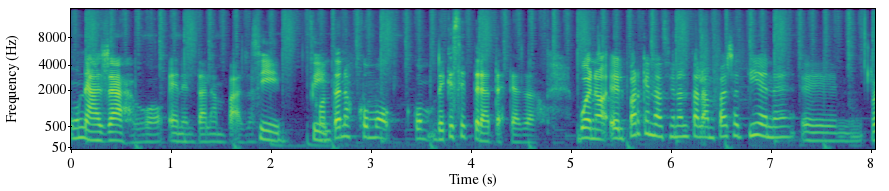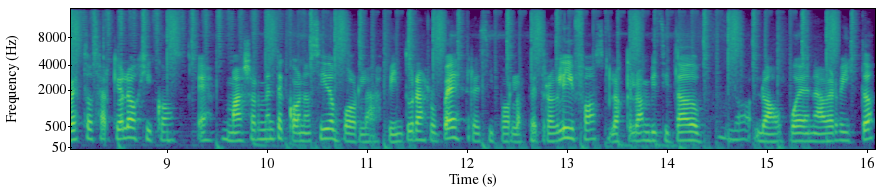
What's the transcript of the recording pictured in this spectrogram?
un hallazgo en el Talampaya. Sí, sí. Contanos cómo, de qué se trata este hallazgo. Bueno, el Parque Nacional Talampaya tiene eh, restos arqueológicos, es mayormente conocido por las pinturas rupestres y por los petroglifos, los que lo han visitado lo, pueden haber visto.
